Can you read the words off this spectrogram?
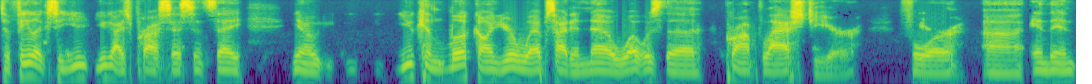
to Felix, to you, you guys process and say, you know, you can look on your website and know what was the prompt last year for uh, and then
